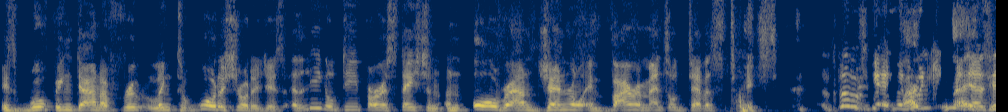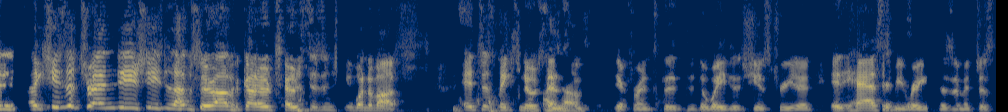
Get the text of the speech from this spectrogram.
is wolfing down a fruit linked to water shortages, illegal deforestation, and all-round general environmental devastation. But, yeah, but when she does it, like she's a trendy. She loves her avocado toast. Isn't she one of us? It just makes no sense. Difference the, the, the way that she is treated. It has to be racism. It just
